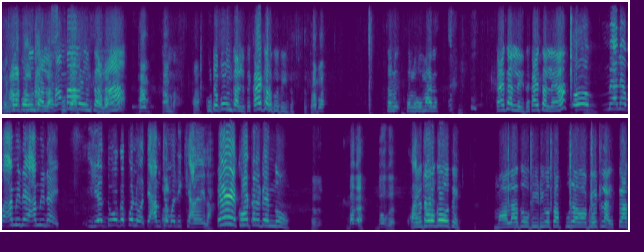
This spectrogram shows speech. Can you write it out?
कुठं पळून चालला हा? थांब थांब हा, कुठं पळून चालले ते काय करत होते इथं थांबा चल चल हो माग काय चाललंय इथं? काय चाललंय हा? मॅडम आम्ही नाही आम्ही नाही. हे दोघं पण होते आमच्या मध्ये खेळायला. ए खोटरड्यांनो बघा दोघ. हे दोघं होते. मला जो व्हिडिओचा पुरावा भेटलाय त्यात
